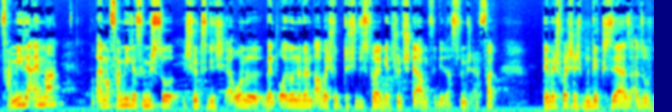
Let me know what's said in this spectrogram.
Familie einmal und einmal Familie für mich so, ich würde für die, äh, ohne, wenn, ohne Wenn Aber, ich würde durch die durchs Feuer gehen, ich würde sterben für die, das ist für mich ein Fakt. Dementsprechend, ich bin wirklich sehr, also,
